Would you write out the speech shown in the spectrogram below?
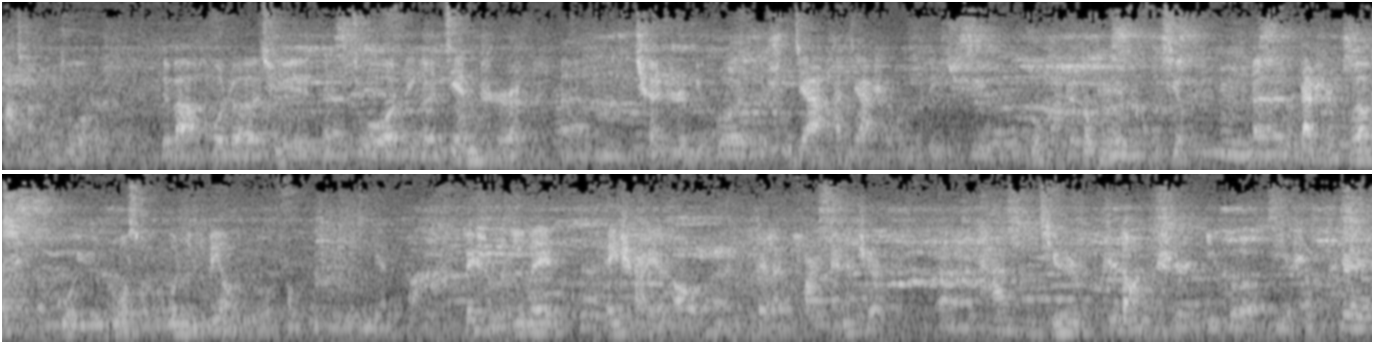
花串工作，对吧？或者去呃做那个兼职，嗯，全职，比如说暑假、寒假时候你。可以去工作嘛，这都是可能性。嗯，呃，但是不要写的过于啰嗦。如果你没有那么多丰富工作经验的话，为什么？因为呃，HR 也好，呃，未来的 hiring manager，呃，他其实知道你是一个毕业生，对，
